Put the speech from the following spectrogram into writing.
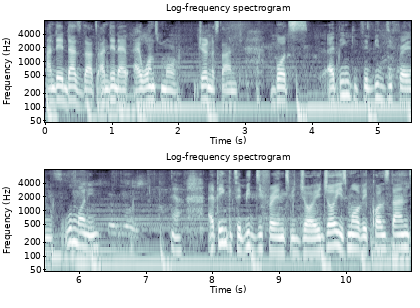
and then that's that, and then I, I want more. Do you understand? But I think it's a bit different. Good morning. Yeah, I think it's a bit different with joy. Joy is more of a constant,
